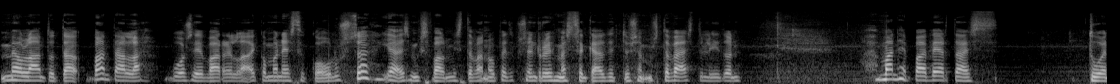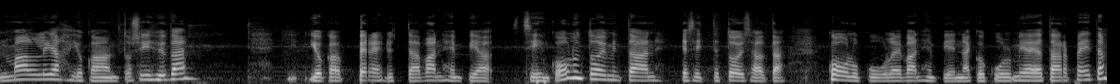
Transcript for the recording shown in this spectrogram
me ollaan tota Vantaalla vuosien varrella aika monessa koulussa ja esimerkiksi valmistavan opetuksen ryhmässä käytetty semmoista Väestöliiton vanhempain vertaistuen mallia, joka on tosi hyvä, joka perehdyttää vanhempia siihen koulun toimintaan ja sitten toisaalta koulu kuulee vanhempien näkökulmia ja tarpeita.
